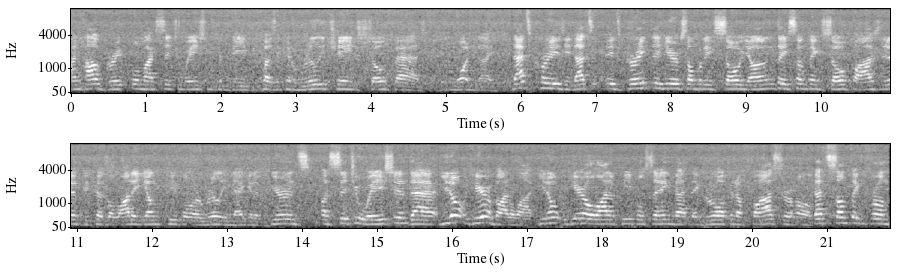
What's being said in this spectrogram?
on how grateful my situation can be because it can really change so fast one night. That's crazy. That's it's great to hear somebody so young say something so positive because a lot of young people are really negative. You're in a situation that you don't hear about a lot. You don't hear a lot of people saying that they grew up in a foster home. That's something from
